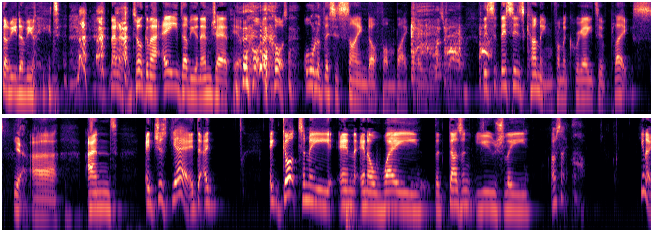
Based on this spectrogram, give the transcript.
WWE. no, no, I'm talking about AEW and MJF here. Of course, of course, all of this is signed off on by Cody as well. This this is coming from a creative place. Yeah. Uh, and it just yeah, it, it it got to me in in a way that doesn't usually. I was like, oh, you know,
